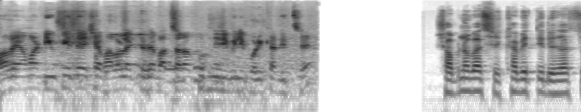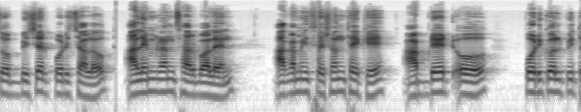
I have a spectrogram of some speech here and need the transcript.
হলে আমার ডিউটিতে এসে ভালো লাগতেছে বাচ্চারা খুব নিরিবিলি পরীক্ষা দিচ্ছে। স্বপ্নবাস শিক্ষাবৃত্তি দু হাজার চব্বিশের পরিচালক আলিমরান স্যার বলেন, আগামী সেশন থেকে আপডেট ও পরিকল্পিত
